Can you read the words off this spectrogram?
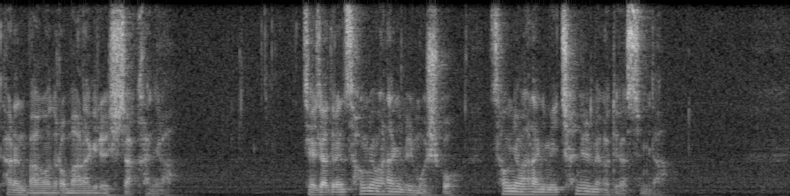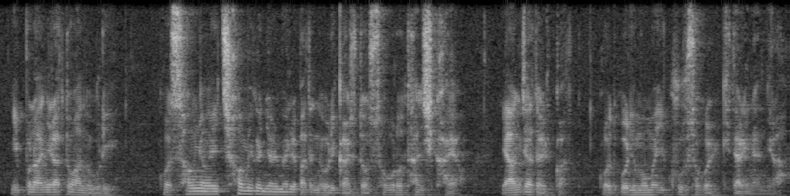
다른 방언으로 말하기를 시작하니라. 제자들은 성령 하나님을 모시고 성령 하나님이 천열매가 되었습니다. 이뿐 아니라 또한 우리 곧 성령의 처음 익은 열매를 받은 우리까지도 속으로 탄식하여 양자 될 것 곧 우리 몸의 구속을 기다리느니라.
